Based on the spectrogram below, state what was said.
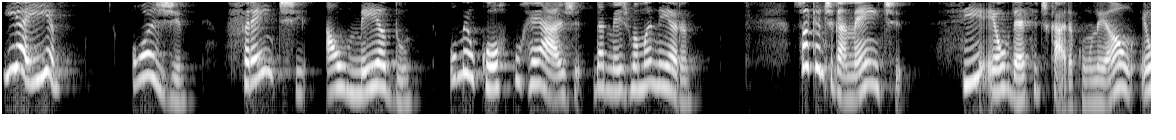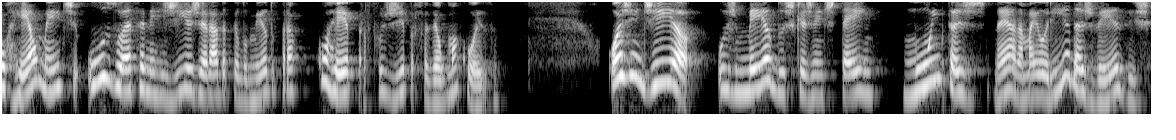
E aí, hoje, frente ao medo, o meu corpo reage da mesma maneira. Só que antigamente, se eu desse de cara com um leão, eu realmente uso essa energia gerada pelo medo para correr, para fugir, para fazer alguma coisa. Hoje em dia, os medos que a gente tem, muitas, né, na maioria das vezes,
